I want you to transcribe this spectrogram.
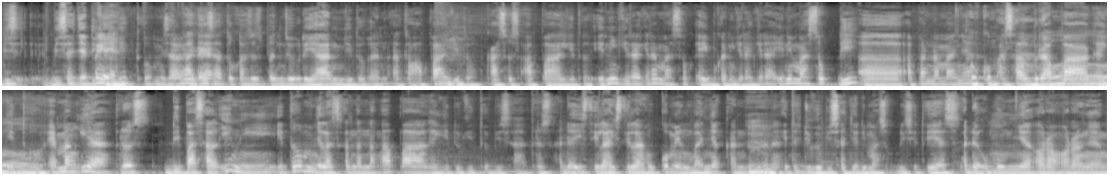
Bisa bisa jadi Oh, kayak iya? gitu misalnya ada satu kasus pencurian gitu kan atau apa Hmm. gitu kasus apa gitu ini kira-kira masuk eh bukan kira-kira ini masuk di eh, apa namanya Hukum pasal apa? berapa kayak Oh. gitu emang iya terus di pasal ini itu menjelaskan tentang apa kayak gitu-gitu bisa terus ada istilah-istilah hukum yang banyak kan Hmm. sebenarnya itu juga bisa jadi masuk di situ ya ada umumnya orang-orang yang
